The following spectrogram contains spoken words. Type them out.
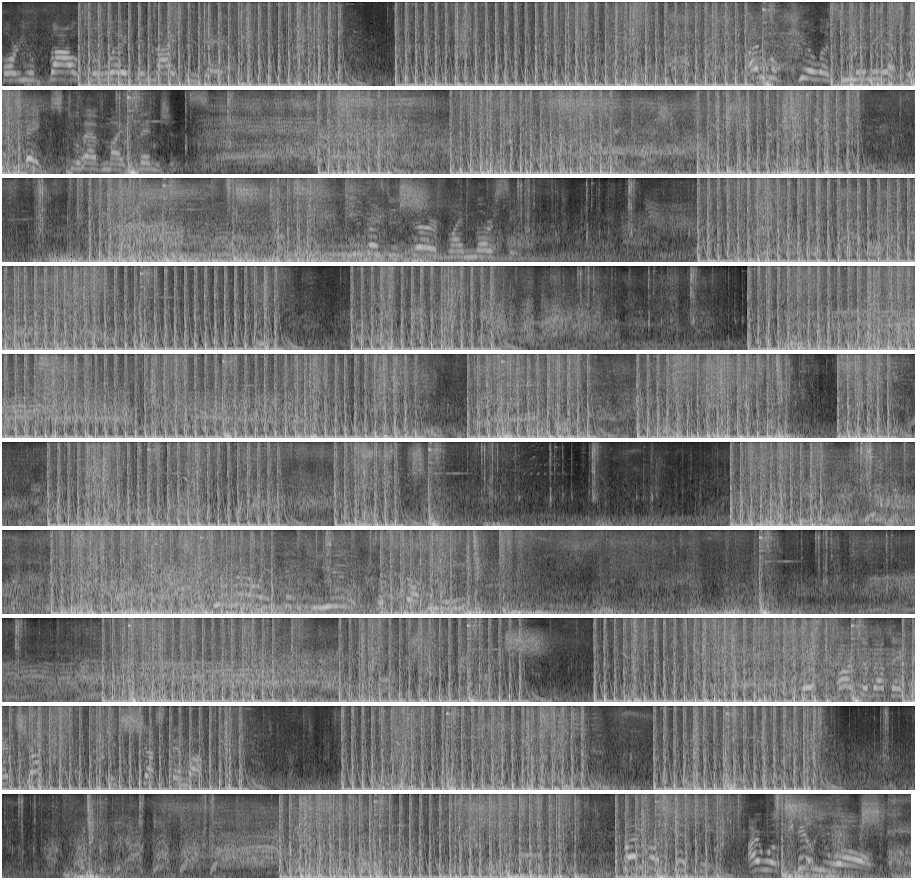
for you bow to Lady Nightingale. I will kill as many as it takes to have my vengeance. You don't deserve my mercy. This uh,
